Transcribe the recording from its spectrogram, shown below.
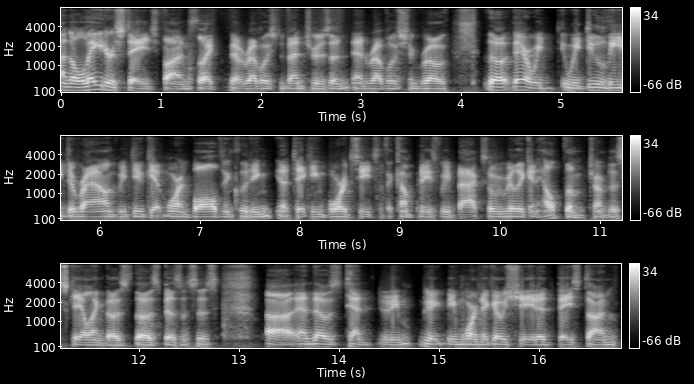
On the later stage funds like the Revolution Ventures and, and Revolution Growth, though there we, we do lead the round. We do get more involved, including you know, taking board seats of the companies we back. So we really can help them in terms of scaling those, those businesses uh, and those tend to be, be, more negotiated based on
